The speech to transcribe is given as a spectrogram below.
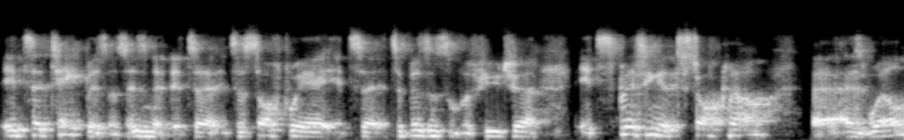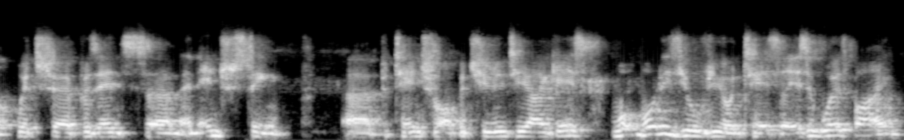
it's a tech business, isn't it? It's a it's a software. It's a it's a business of the future. It's splitting its stock now uh, as well, which uh, presents um, an interesting uh, potential opportunity, I guess. What, what is your view on Tesla? Is it worth buying?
